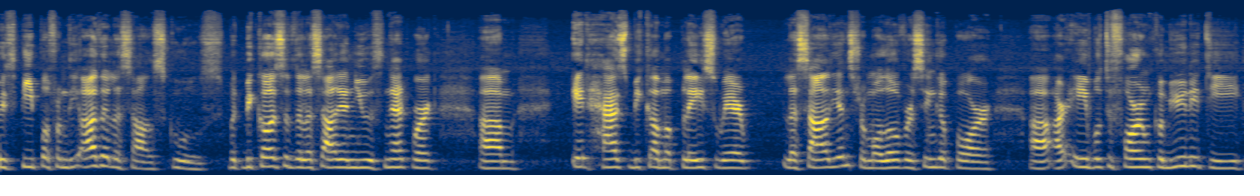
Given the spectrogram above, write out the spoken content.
with people from the other LaSalle schools. But because of the LaSallian Youth Network, um, it has become a place where LaSallians from all over Singapore uh, are able to form community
